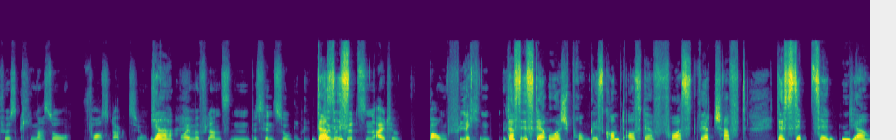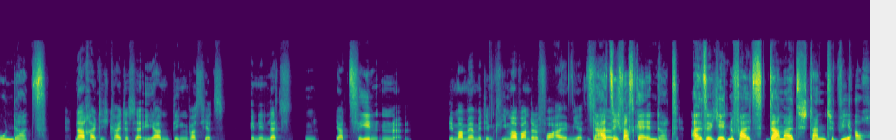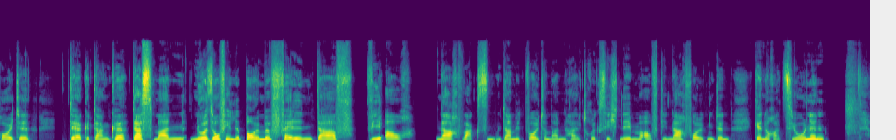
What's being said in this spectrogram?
fürs Klima so Forstaktionen. Ja, Bäume pflanzen bis hin zu das Bäume ist, schützen, alte Baumflächen. das ist der Ursprung. Es kommt aus der Forstwirtschaft des 17. Jahrhunderts. Nachhaltigkeit ist ja eher ein Ding, was jetzt in den letzten Jahrzehnten äh, immer mehr mit dem Klimawandel vor allem jetzt. Da hat Äh, sich was geändert. Also jedenfalls damals stand wie auch heute der Gedanke, dass man nur so viele Bäume fällen darf, wie auch nachwachsen. Und damit wollte man halt Rücksicht nehmen auf die nachfolgenden Generationen.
